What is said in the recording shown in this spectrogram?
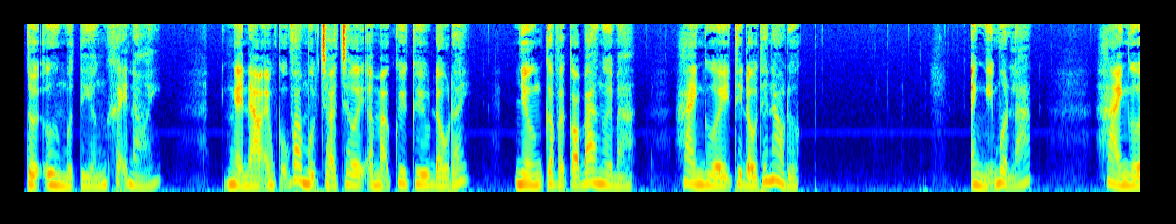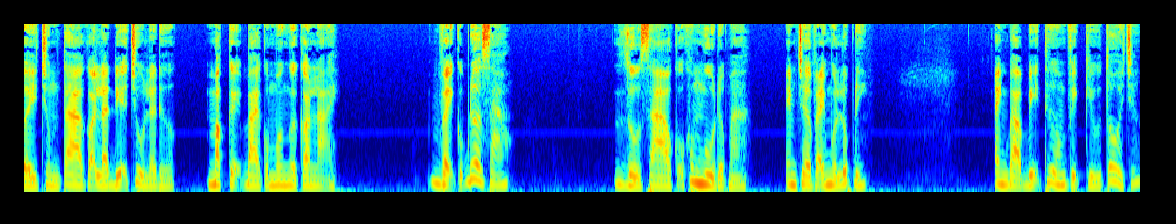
Tôi ư một tiếng khẽ nói. Ngày nào em cũng vào một trò chơi ở mã quy quy đấu đấy. Nhưng cần phải có ba người mà. Hai người thì đấu thế nào được? Anh nghĩ một lát. Hai người chúng ta gọi là địa chủ là được. Mặc kệ bài của một người còn lại. Vậy cũng được sao? Dù sao cũng không ngủ được mà. Em chơi với anh một lúc đi. Anh bảo bị thương vì cứu tôi chứ.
